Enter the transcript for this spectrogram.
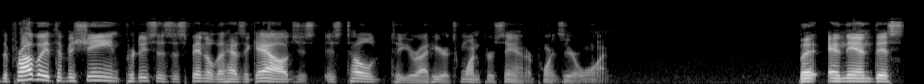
the probability that the machine produces a spindle that has a gouge is, is told to you right here. It's 1% or 0.01. But, and then this,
